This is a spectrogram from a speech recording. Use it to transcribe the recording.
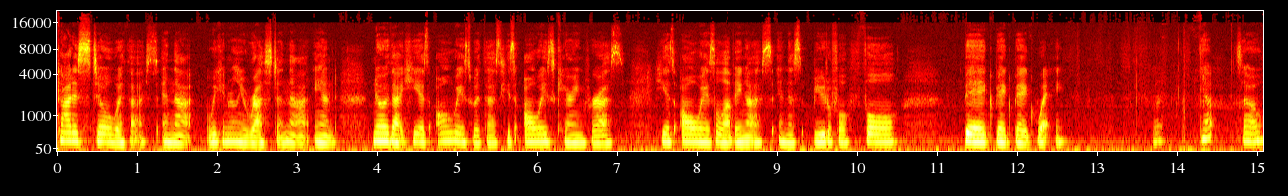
God is still with us, and that we can really rest in that and know that He is always with us. He's always caring for us. He is always loving us in this beautiful, full, big, big, big way. Right. Yep. So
